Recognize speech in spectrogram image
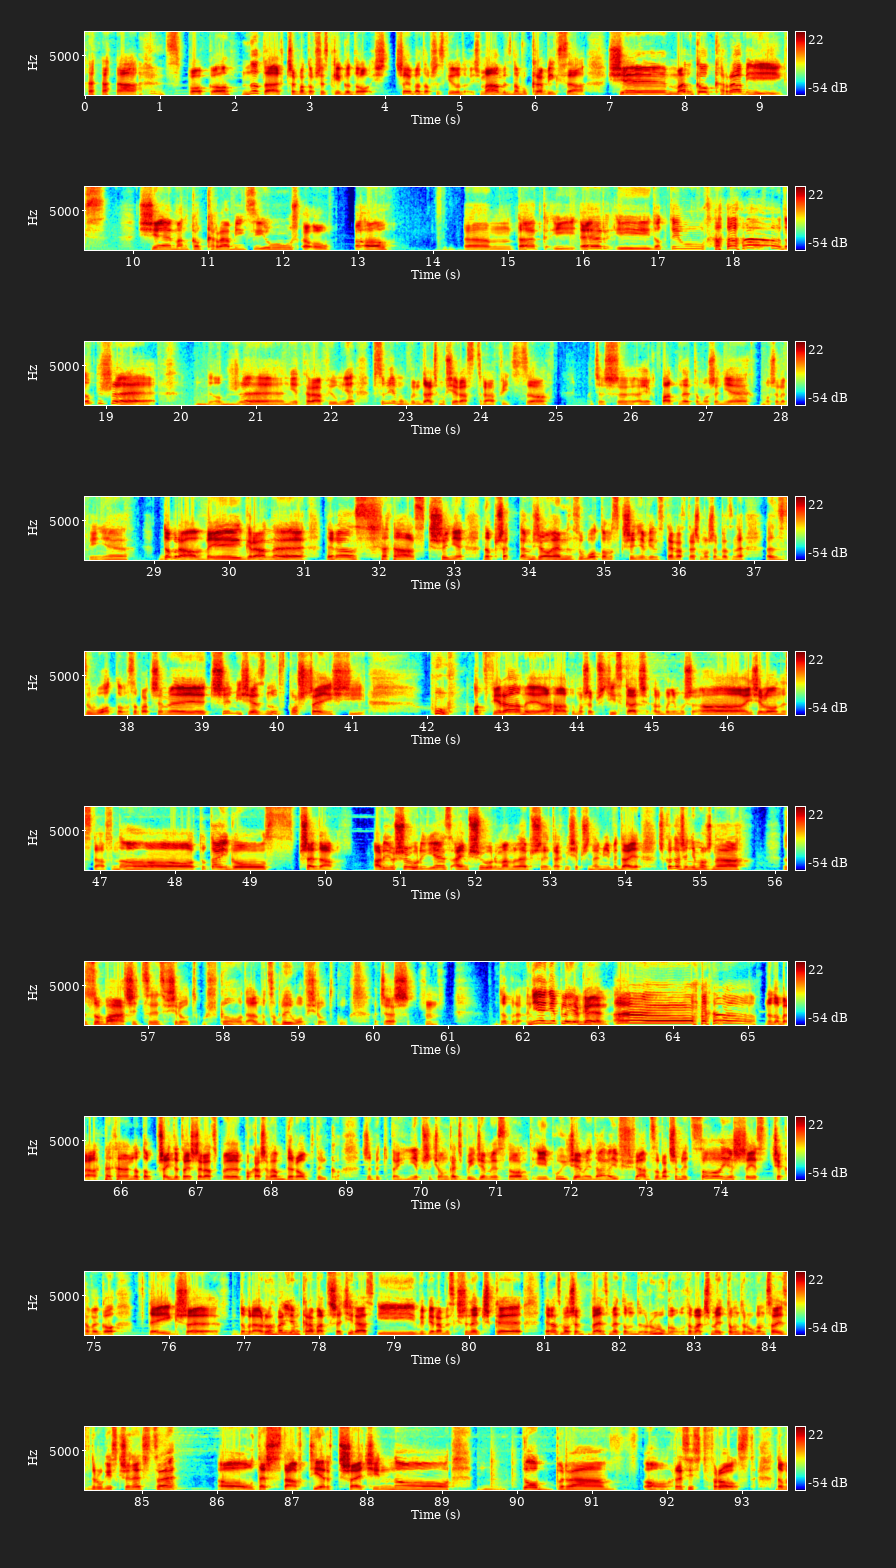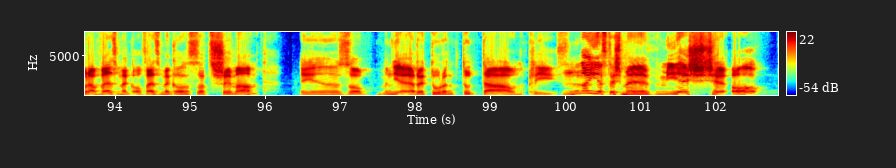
spoko. No tak, trzeba do wszystkiego dojść. Trzeba do wszystkiego dojść. Mamy znowu Krabiksa. Siemanko Krabix. Siemanko Krabix już. O o. O o. Em, tak, i R, i do tyłu. Hahaha, dobrze. Dobrze, nie trafił mnie. W sumie mógłbym dać mu się raz trafić, co? Chociaż, e, a jak padnę, to może nie, może lepiej nie. Dobra, wygrane! Teraz, haha, skrzynię. No przedtem wziąłem złotą skrzynię, więc teraz też może wezmę złotą. Zobaczymy, czy mi się znów poszczęści. Uff, otwieramy. Aha, tu muszę przyciskać, albo nie muszę. A, zielony staw. No, tutaj go sprzedam. Are you sure? Yes, I'm sure. Mam lepszy. Tak mi się przynajmniej wydaje. Szkoda, że nie można zobaczyć, co jest w środku. Szkoda, albo co było w środku. Chociaż, hmm. Dobra, nie, nie play again. No dobra, no to przejdę to jeszcze raz, pokażę wam drop tylko, żeby tutaj nie przyciągać. Wyjdziemy stąd i pójdziemy dalej w świat, zobaczymy co jeszcze jest ciekawego tej grze. Dobra, rozwaliłem kraba trzeci raz i wybieramy skrzyneczkę. Teraz może wezmę tą drugą. Zobaczmy tą drugą, co jest w drugiej skrzyneczce. O, też staw, tier trzeci, no... Dobra... O, Resist Frost. Dobra, wezmę go, wezmę go, zatrzymam. Nie, return to town, please. No i jesteśmy w mieście,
